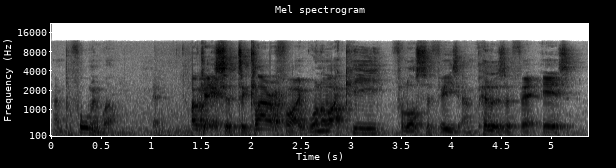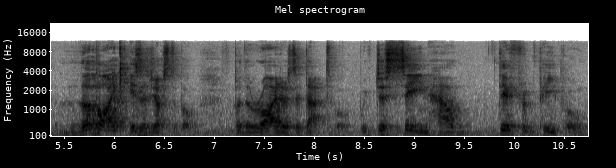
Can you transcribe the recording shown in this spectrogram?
and performing well. Okay, so to clarify, one of our key philosophies and pillars of fit is the bike is adjustable, but the rider is adaptable. We've just seen how different people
